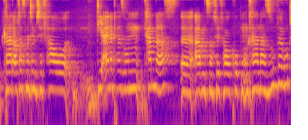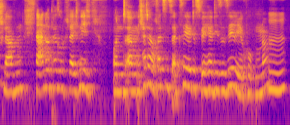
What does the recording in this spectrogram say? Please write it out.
gerade auch das mit dem TV, die eine Person kann das, äh, abends noch TV gucken und kann danach super gut schlafen, eine andere Person vielleicht nicht. Und ähm, ich hatte auch letztens erzählt, dass wir hier diese Serie gucken, ne? Mhm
